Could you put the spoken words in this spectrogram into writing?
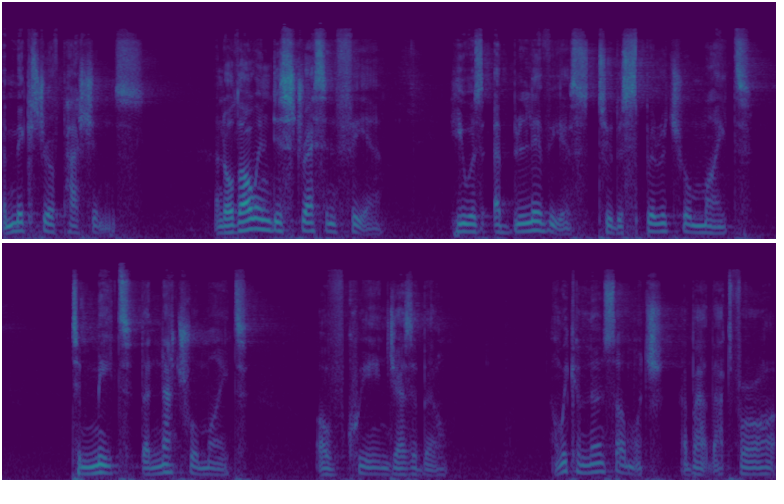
a mixture of passions. And although in distress and fear, he was oblivious to the spiritual might to meet the natural might of Queen Jezebel. And we can learn so much about that for our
